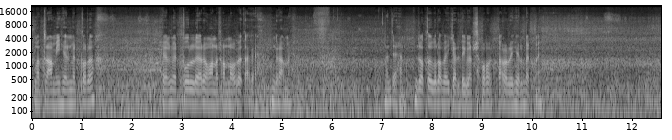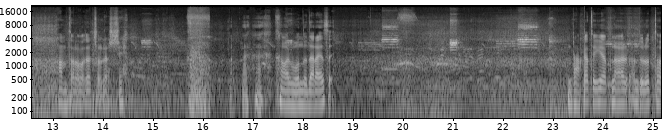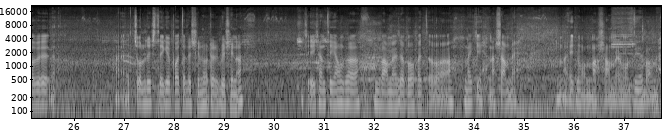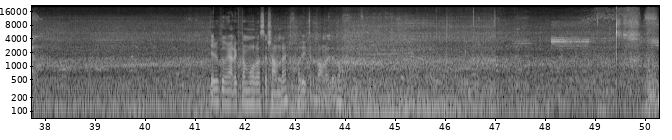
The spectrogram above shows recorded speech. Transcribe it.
একমাত্র আমি হেলমেট পরা। হেলমেট পরলে আরও মানুষ অন্যভাবে তাকায় গ্রামে। দেখেন, যতগুলো বাইকার দেখবেন, সবার কারোরই হেলমেট নেই। আমতলা বাজার চলে আসছি। আমার বন্ধু দাঁড়ায় আছে। ঢাকা থেকে আপনার দূরত্ব হবে চল্লিশ থেকে পঁয়তাল্লিশ কিলোমিটার বেশি না। যে এইখান থেকে আমরা বামে যাব হয়তো বা নাকি? না, সামনে। না, এই মোড় না, সামনের মোড় দিয়ে বামে। এরকমই আরেকটা মোড় আছে সামনে ওদিকে বামে যাব।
